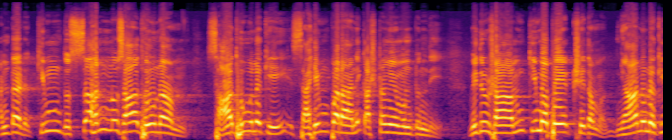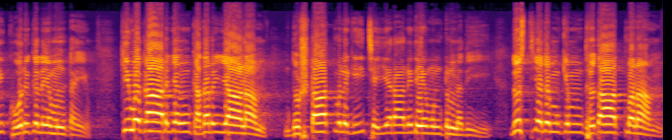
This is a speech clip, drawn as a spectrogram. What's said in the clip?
అంటాడు కిం దుస్సహన్ను సాధూనాం సాధువులకి సహింపరాని కష్టమేముంటుంది? విదుషాం కిమపేక్షితం జ్ఞానులకి కోరికలేముంటాయి? కిమ కార్యం కదర్యాణం. దుష్టాత్ములకి చెయ్యరానిదేముంటున్నది? దుస్త్యజం కిం ధృతాత్మనం.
